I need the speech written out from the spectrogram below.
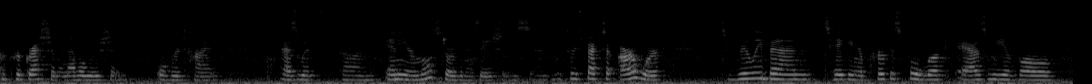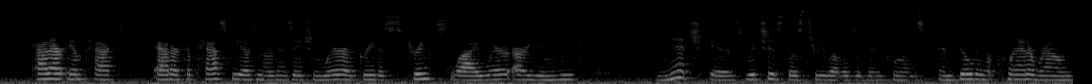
a progression, an evolution over time, as with um, any or most organizations. And with respect to our work, it's really been taking a purposeful look as we evolve at our impact, at our capacity as an organization, where our greatest strengths lie, where our unique niche is, which is those three levels of influence, and building a plan around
